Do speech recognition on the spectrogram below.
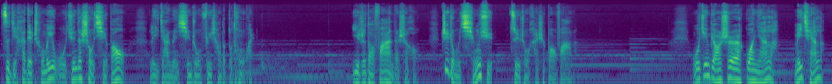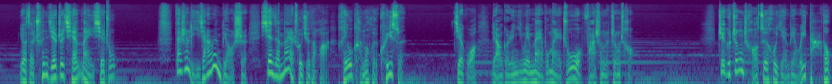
自己还得成为武军的受气包，李家润心中非常的不痛快。一直到发案的时候，这种情绪最终还是爆发了。吴军表示过年了没钱了，要在春节之前卖一些猪。但是李家润表示，现在卖出去的话很有可能会亏损。结果两个人因为卖不卖猪发生了争吵。这个争吵最后演变为打斗，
